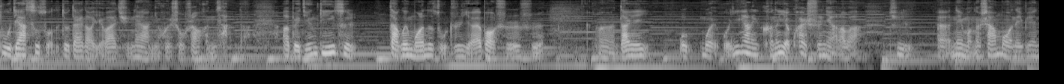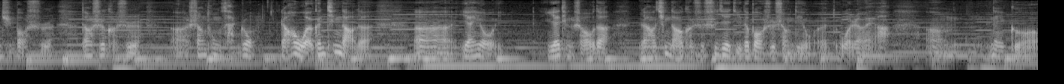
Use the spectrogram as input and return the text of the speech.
不加思索的就带到野外去，那样你会受伤很惨的。啊，北京第一次大规模的组织野外暴食是，嗯，大约我我我印象里可能也快十年了吧，去呃内蒙的沙漠那边去暴食，当时可是呃伤痛惨重。然后我跟青岛的。呃，岩友也挺熟的，然后青岛可是世界级的暴食圣地，我我认为啊，嗯，那个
